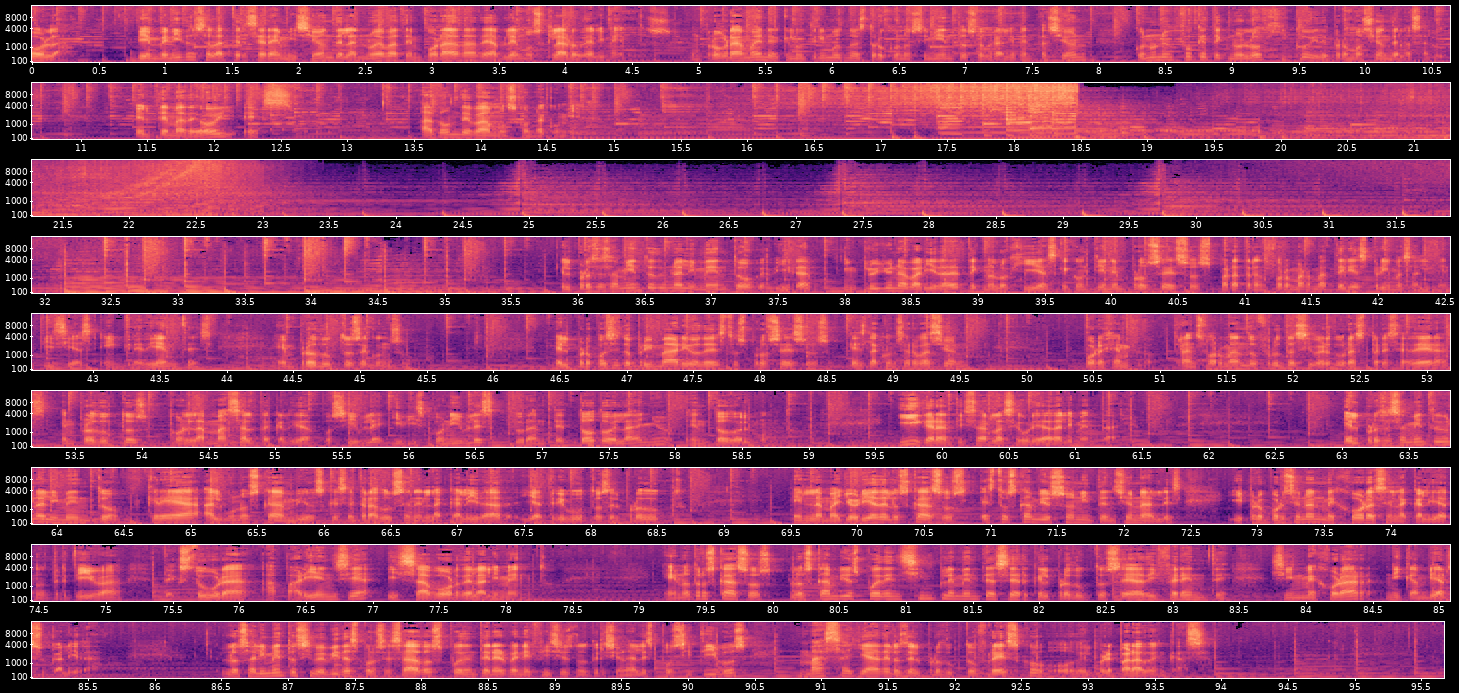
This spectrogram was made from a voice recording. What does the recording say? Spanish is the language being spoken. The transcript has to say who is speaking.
Speaker 1: Hola, bienvenidos a la tercera emisión de la nueva temporada de Hablemos Claro de Alimentos, un programa en el que nutrimos nuestro conocimiento sobre alimentación con un enfoque tecnológico y de promoción de la salud. El tema de hoy es ¿A dónde vamos con la comida? El procesamiento de un alimento o bebida incluye una variedad de tecnologías que contienen procesos para transformar materias primas alimenticias e ingredientes en productos de consumo. El propósito primario de estos procesos es la conservación, por ejemplo, transformando frutas y verduras perecederas en productos con la más alta calidad posible y disponibles durante todo el año en todo el mundo, y garantizar la seguridad alimentaria. El procesamiento de un alimento crea algunos cambios que se traducen en la calidad y atributos del producto. En la mayoría de los casos, estos cambios son intencionales y proporcionan mejoras en la calidad nutritiva, textura, apariencia y sabor del alimento. En otros casos, los cambios pueden simplemente hacer que el producto sea diferente, sin mejorar ni cambiar su calidad. Los alimentos y bebidas procesados pueden tener beneficios nutricionales positivos más allá de los del producto fresco o del preparado en casa.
